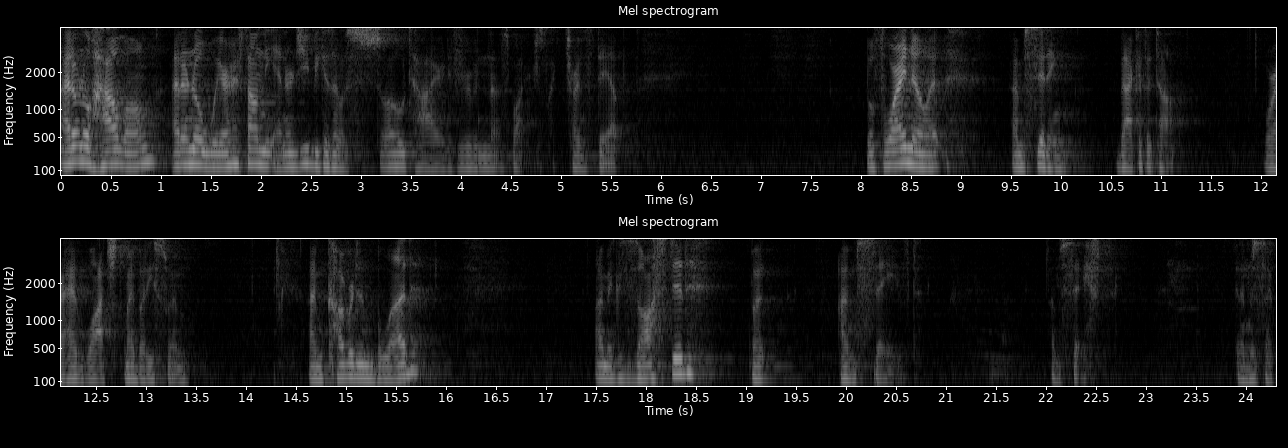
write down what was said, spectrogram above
I don't know how long, I don't know where I found the energy because I was so tired. If you've ever been in that spot, you're just like trying to stay up. Before I know it, I'm sitting back at the top where I had watched my buddy swim. I'm covered in blood. I'm exhausted, but I'm saved. I'm saved. And I'm just like,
